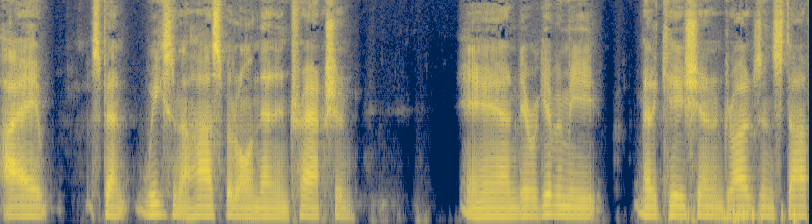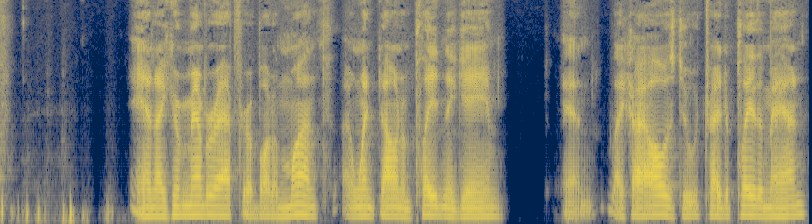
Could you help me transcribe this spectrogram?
I spent weeks in the hospital and then in traction, and they were giving me medication and drugs and stuff. And I can remember after about a month, I went down and played in a game, and like I always do, tried to play the man,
